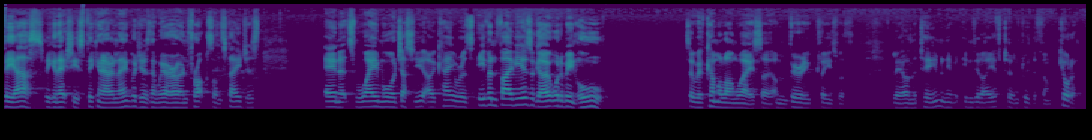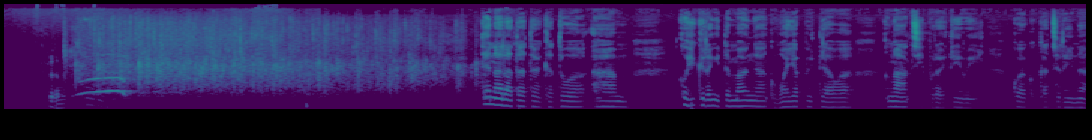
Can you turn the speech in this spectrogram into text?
be us. We can actually speak in our own languages and wear our own frocks on stages. And it's way more just, yeah, okay. Whereas even five years ago, it would have been, oh. So we've come a long way. So I'm very pleased with Leo and the team and NZIF to include the film. Kia ora. Good. Tēnā rā tātou katoa. Um, ko hikurangi te maunga, ko waiapu te awa, ko Ngāti Porou te iwi, ko ko Katarina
